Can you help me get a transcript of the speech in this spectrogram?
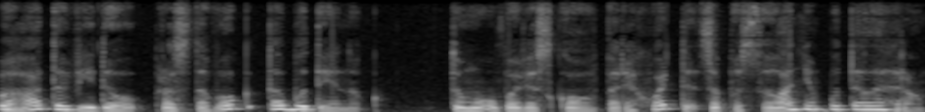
багато відео про ставок та будинок, тому обов'язково переходьте за посиланням у Телеграм.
